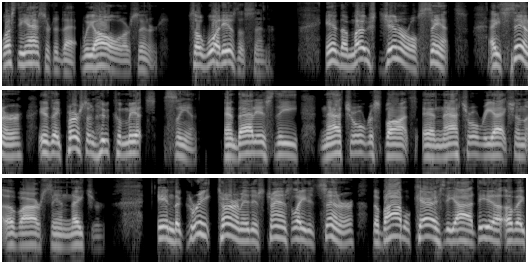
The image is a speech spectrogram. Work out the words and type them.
What's the answer to that? We all are sinners. So what is a sinner? In the most general sense, a sinner is a person who commits sin. And that is the natural response and natural reaction of our sin nature. In the Greek term, it is translated sinner. The Bible carries the idea of a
